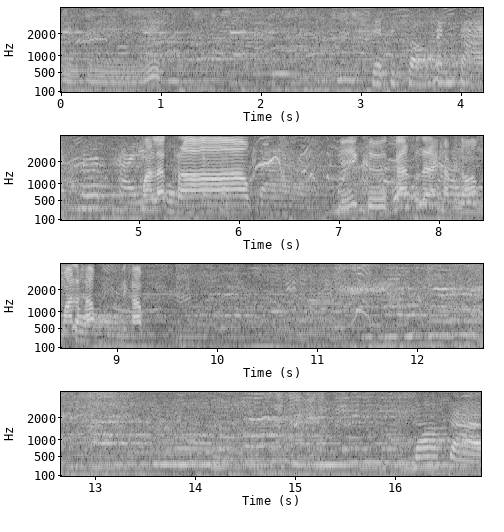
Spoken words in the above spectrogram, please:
อื้อหือ72พรรษาเทิดไทยมาแล้วครับองค์กษัตริย์ นี่คือการแสดงครับพี่น้องมาแล้วครับนี่ครับนอกจาก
